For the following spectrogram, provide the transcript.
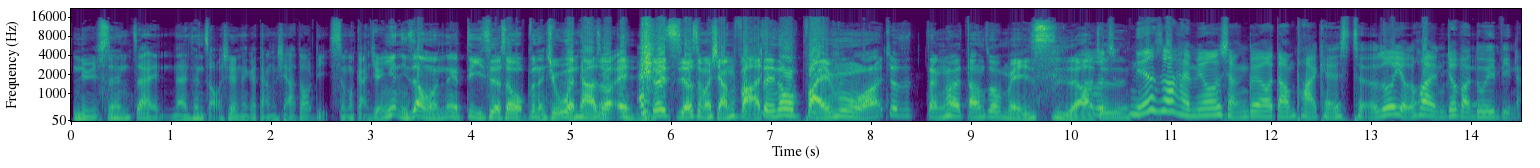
女生在男生早泄那个当下到底什么感觉？因为你知道我那个第一次的时候，我不能去问他说：“哎，你对此有什么想法？” 谁那么白目啊？就是赶快当做没事啊！就是你那时候还没有想过要当 podcaster，如果有的话，你就把录音笔拿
